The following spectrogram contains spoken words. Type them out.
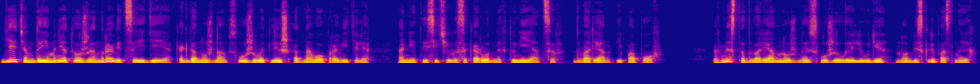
Детям, да и мне тоже нравится идея, когда нужно обслуживать лишь одного правителя – а не тысячи высокородных тунеядцев, дворян и попов. Вместо дворян нужны служилые люди, но без крепостных.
